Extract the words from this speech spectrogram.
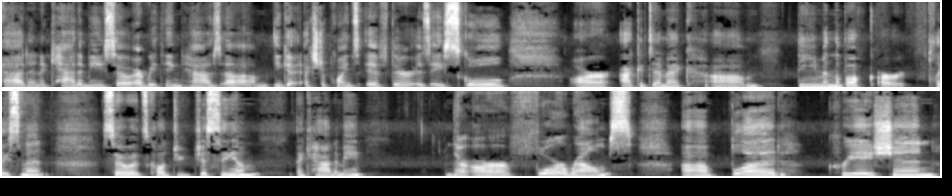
at an academy. So everything has, um, you get extra points if there is a school or academic um, theme in the book or placement. So it's called Judicium Academy. There are four realms, uh, blood, creation,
